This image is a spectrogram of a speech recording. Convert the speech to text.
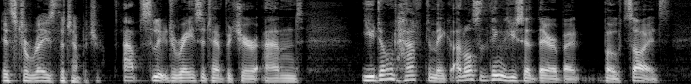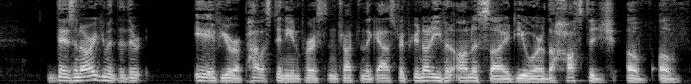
it's to raise the temperature absolutely to raise the temperature and you don't have to make and also the things you said there about both sides there's an argument that there if you're a Palestinian person trapped in the Gaza Strip, you're not even on a side. You are the hostage of of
